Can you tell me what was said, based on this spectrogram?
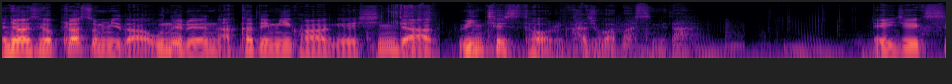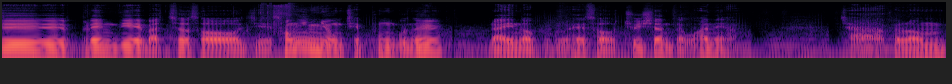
안녕하세요 플라소입니다 오늘은 아카데미 과학의 신작 윈체스터를 가져와 봤습니다 AGX 브랜드에 맞춰서 이제 성인용 제품군을 라인업으로 해서 출시한다고 하네요. 자 그럼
